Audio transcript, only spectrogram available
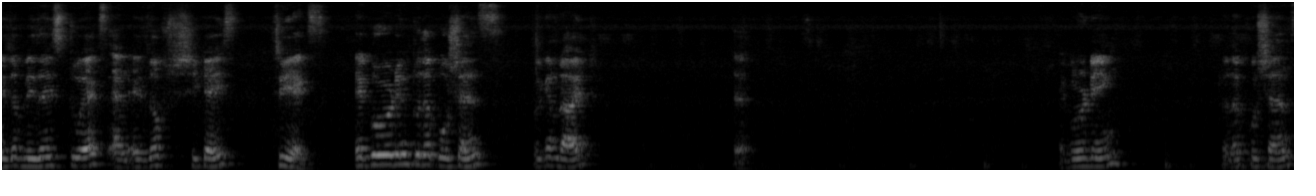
age of Liza is 2x and age of Shika is 3x according to the questions we can write uh, according to the questions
